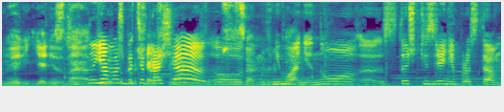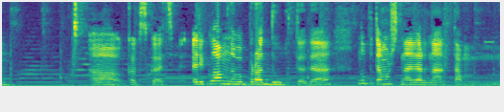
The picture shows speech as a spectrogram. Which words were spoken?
Ну, я, я не знаю. Ну, я, может быть, обращаю э, внимание, но э, с точки зрения просто э, как сказать, рекламного продукта, да, ну, потому что, наверное, там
